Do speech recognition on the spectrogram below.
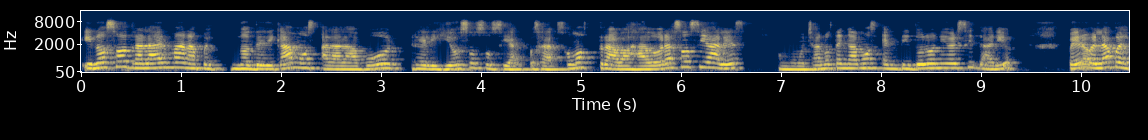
Y nosotras, las hermanas, pues nos dedicamos a la labor religioso-social. O sea, somos trabajadoras sociales, aunque muchas no tengamos el título universitario, pero, ¿verdad? Pues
